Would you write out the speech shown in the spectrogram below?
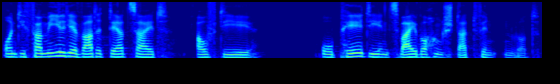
und die Familie wartet derzeit auf die OP, die in zwei Wochen stattfinden wird.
